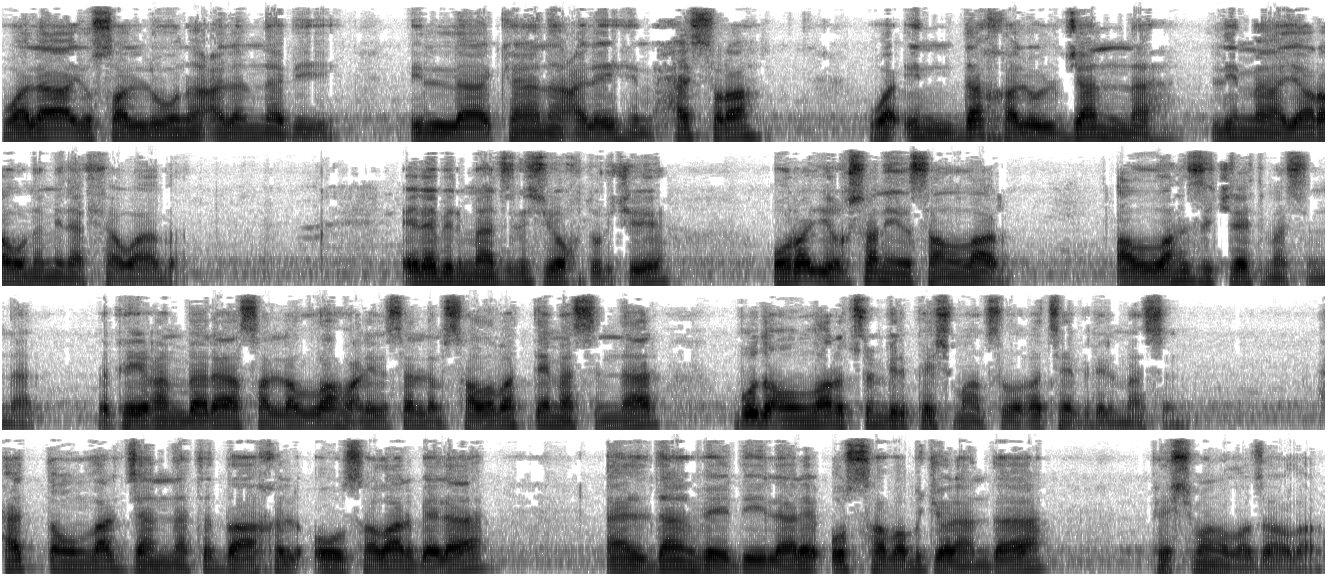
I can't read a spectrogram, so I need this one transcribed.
və lə yusalluna alən-nəbi illə kənə aleyhim həsrə və in dəxəlul cənnə limə yaravnə minə-thəvəbə elə bir məclis yoxdur ki, ora yığışan insanlar Allahı zikr etməsinlər və Peyğəmbərə sallallahu aleyhi və səlləm salavat deməsinlər, bu da onlar üçün bir peşmançılığa çevrilməsin. Hətta onlar cənnətə daxil olsalar belə, əldən verdikləri o savabı görəndə peşman olacaqlar.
